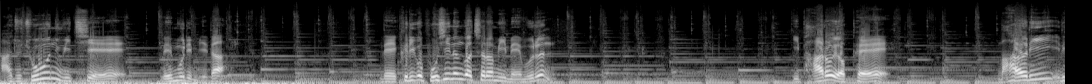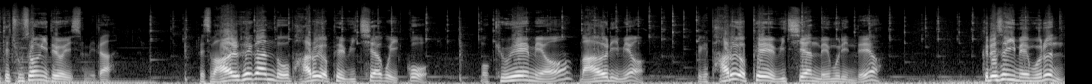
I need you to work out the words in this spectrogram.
아주 좋은 위치의 매물입니다. 네, 그리고 보시는 것처럼 이 매물은 이 바로 옆에 마을이 이렇게 조성이 되어 있습니다. 그래서 마을 회관도 바로 옆에 위치하고 있고 뭐 교회며 마을이며 이렇게 바로 옆에 위치한 매물인데요. 그래서 이 매물은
